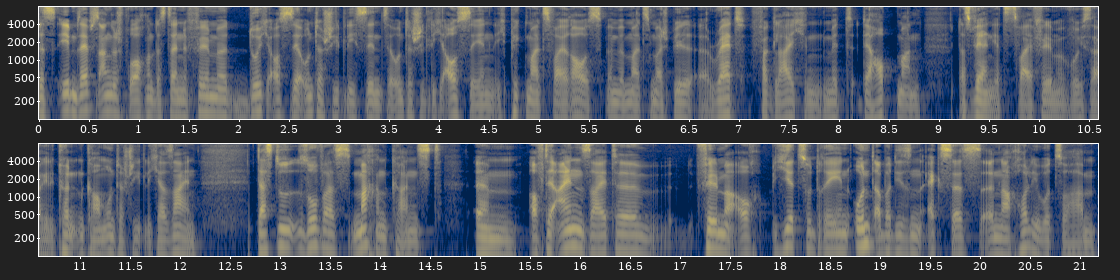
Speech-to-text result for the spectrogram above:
das eben selbst angesprochen, dass deine Filme durchaus sehr unterschiedlich sind, sehr unterschiedlich aussehen. Ich pick mal zwei raus. Wenn wir mal zum Beispiel äh, Red vergleichen mit Der Hauptmann, das wären jetzt zwei Filme, wo ich sage, die könnten kaum unterschiedlicher sein. Dass du sowas machen kannst, ähm, auf der einen Seite Filme auch hier zu drehen und aber diesen Access äh, nach Hollywood zu haben.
